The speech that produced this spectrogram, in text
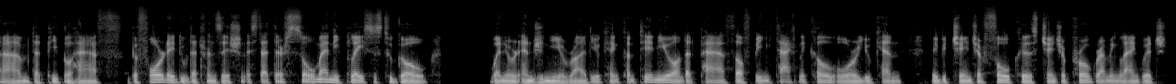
um, that people have before they do that transition is that there's so many places to go when you're an engineer, right? You can continue on that path of being technical, or you can maybe change your focus, change your programming language.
